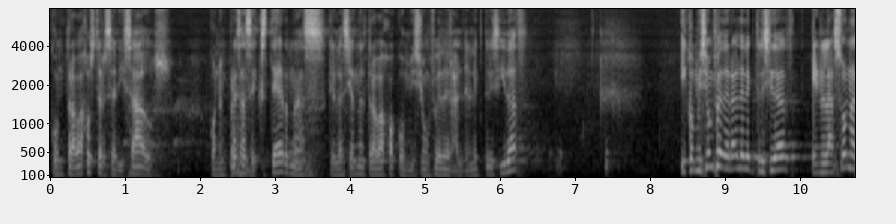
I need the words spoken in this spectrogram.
con trabajos tercerizados, con empresas externas que le hacían el trabajo a Comisión Federal de Electricidad. Y Comisión Federal de Electricidad, en la zona,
